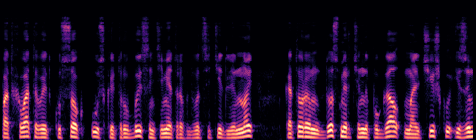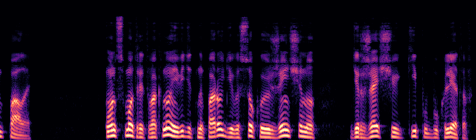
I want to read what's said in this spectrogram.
подхватывает кусок узкой трубы сантиметров двадцати длиной, которым до смерти напугал мальчишку из импалы. Он смотрит в окно и видит на пороге высокую женщину, держащую кипу буклетов.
